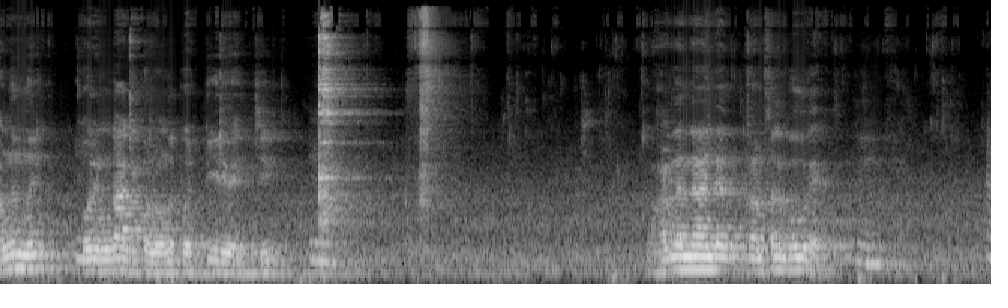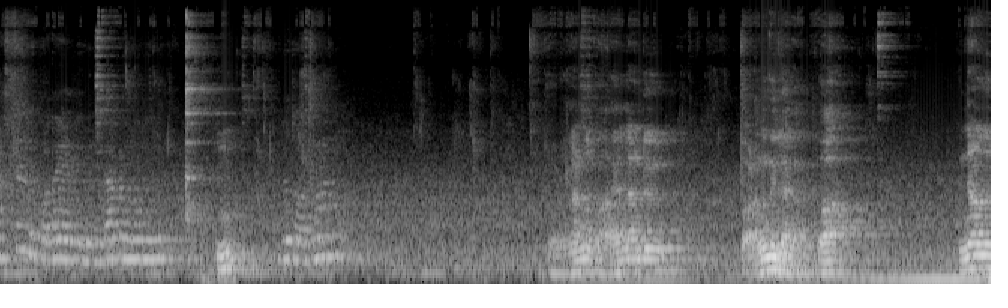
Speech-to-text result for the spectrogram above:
അന്നിന്ന് ഒരു ഉണ്ടാക്കി കൊണ്ടുവന്ന് പെട്ടിയിൽ വെച്ച്. ആൾ തന്നെ അതിന്റെ ക്രംസെല്ലാം പോകൂലേ? തുടങ്ങാന്ന് പറയല്ലാണ്ട് തുടങ്ങുന്നില്ലല്ലോ. അപ്പൊ എന്നാണ്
